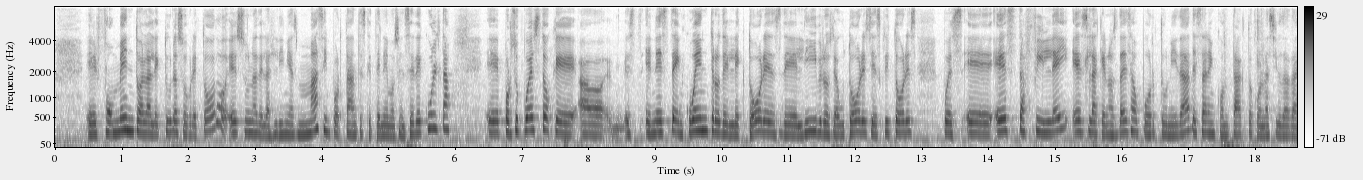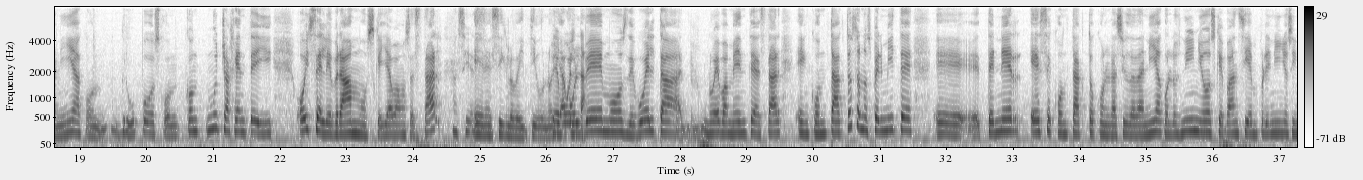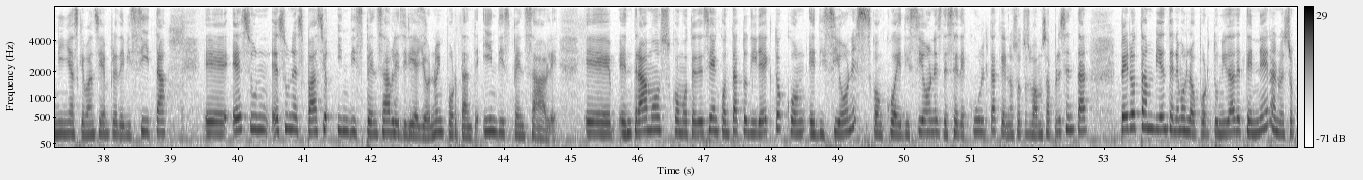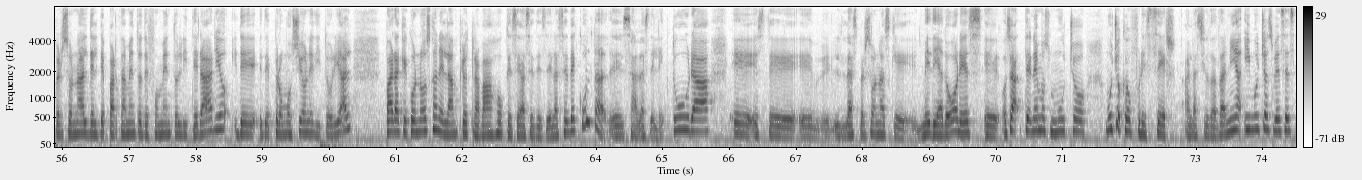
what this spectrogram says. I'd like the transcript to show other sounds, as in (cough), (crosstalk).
el fomento a la lectura sobre todo es una de las líneas más importantes que tenemos en Sede Culta. Eh, por supuesto que ah, en este encuentro de lectores, de libros, de autores y escritores, pues eh, esta filey es la que nos da esa oportunidad de estar en contacto con la ciudadanía, con grupos, con, mucha gente y hoy celebramos que ya vamos a estar en el siglo XXI. ya volvemos de vuelta nuevamente a estar en contacto. Esto nos permite eh, tener ese contacto con la ciudadanía, con los niños que van siempre, niños y niñas que van siempre de visita. Eh, es, un, es un espacio indispensable, diría yo, no importante, indispensable. Eh, entramos, como te decía, en contacto directo con ediciones, con coediciones de sede culta que nosotros vamos a presentar, pero también tenemos la oportunidad de tener a nuestro personal del Departamento de Fomento Literario y de promoción editorial para que conozcan el amplio trabajo que se hace desde la sede culta, eh, salas de lectura, eh, este, eh, las personas que, mediadores, o sea, tenemos mucho, mucho que ofrecer a la ciudadanía y muchas veces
